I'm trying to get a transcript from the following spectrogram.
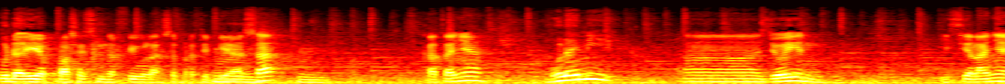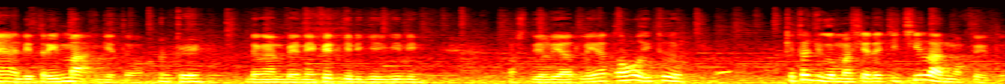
udah ya proses interview lah seperti biasa. Hmm. Katanya boleh nih eh, join, istilahnya diterima gitu Oke. dengan benefit gini gini gini. Pas dilihat-lihat, oh itu kita juga masih ada cicilan waktu itu.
